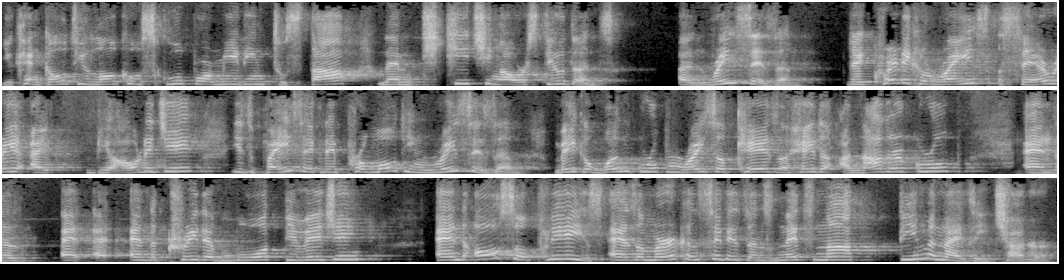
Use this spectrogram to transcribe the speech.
You can go to your local school board meeting to stop them teaching our students and racism the critical race theory ideology is basically promoting racism, make one group race of kids hate another group, and, mm-hmm. and, and create more division. And also, please, as American citizens, let's not demonize each other.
